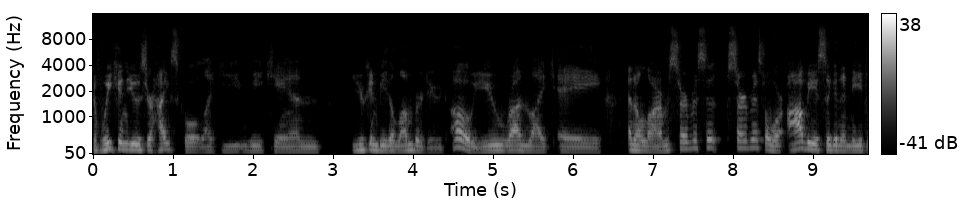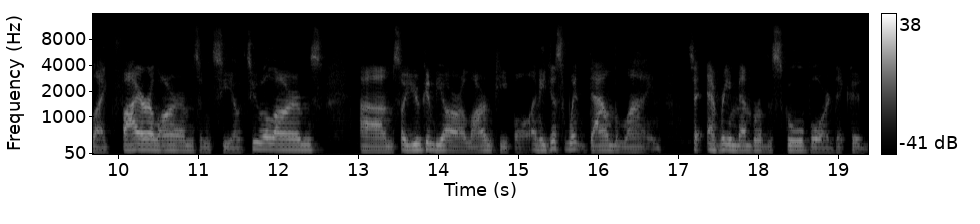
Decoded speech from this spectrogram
If we can use your high school, like you, we can." You can be the lumber dude. Oh, you run like a an alarm service service. Well, we're obviously going to need like fire alarms and CO2 alarms. Um, so you can be our alarm people. And he just went down the line to every member of the school board that could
